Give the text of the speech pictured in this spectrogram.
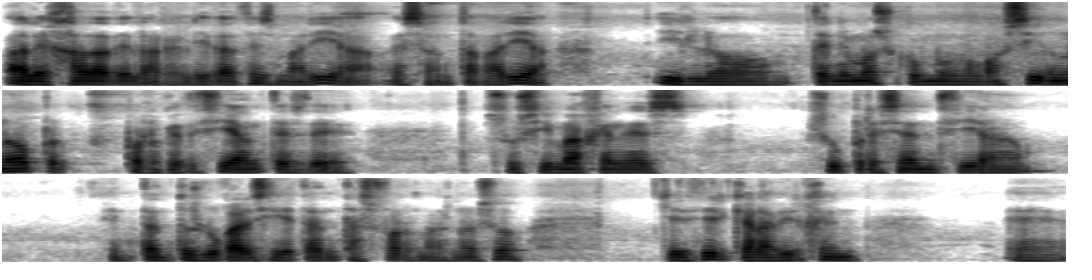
alejada de la realidad es María, es Santa María, y lo tenemos como signo, por, lo que decía antes, de sus imágenes, su presencia en tantos lugares y de tantas formas. ¿no? Eso quiere decir que a la Virgen eh,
